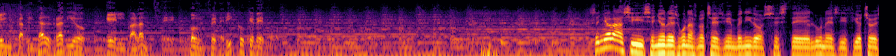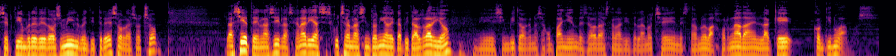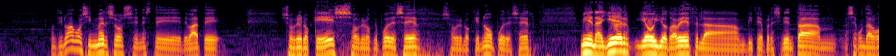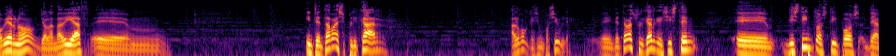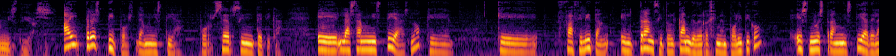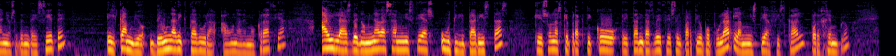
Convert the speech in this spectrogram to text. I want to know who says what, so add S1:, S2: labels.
S1: En Capital Radio, El Balance, con Federico Quevedo.
S2: Señoras y señores, buenas noches, bienvenidos este lunes 18 de septiembre de 2023, son las 8. Las 7 en las Islas Canarias escuchan la sintonía de Capital Radio. Les invito a que nos acompañen desde ahora hasta las 10 de la noche en esta nueva jornada en la que continuamos. Continuamos inmersos en este debate sobre lo que es, sobre lo que puede ser, sobre lo que no puede ser Bien, ayer y hoy otra vez la vicepresidenta mm, segunda del gobierno, Yolanda Díaz, eh, intentaba explicar algo que es imposible. Eh, intentaba explicar que existen eh, distintos tipos de amnistías.
S3: Hay tres tipos de amnistía, por ser sintética. las amnistías, ¿no? Que, que facilitan el tránsito, el cambio de régimen político, es nuestra amnistía del año 77, el cambio de una dictadura a una democracia. Hay las denominadas amnistías utilitaristas, que son las que practicó eh, tantas veces el Partido Popular, la amnistía fiscal, por ejemplo,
